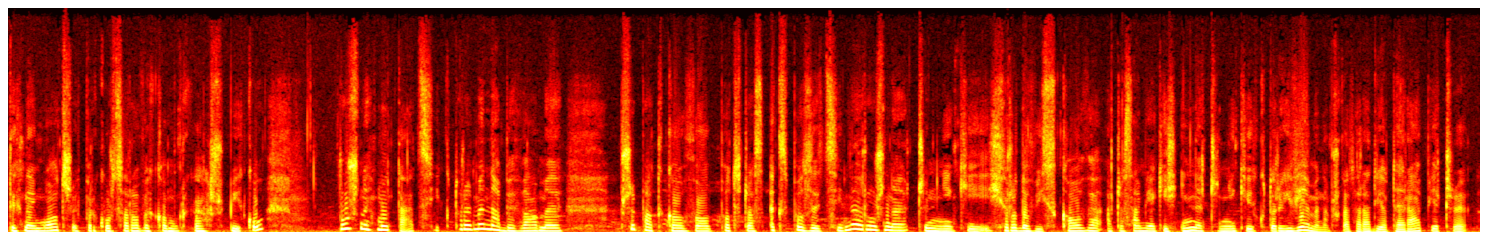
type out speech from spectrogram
tych najmłodszych prekursorowych komórkach szpiku różnych mutacji, które my nabywamy przypadkowo podczas ekspozycji na różne czynniki środowiskowe, a czasami jakieś inne czynniki, których wiemy, na przykład radioterapię czy chemię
